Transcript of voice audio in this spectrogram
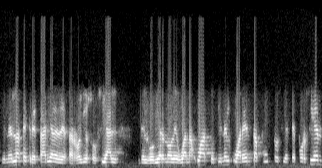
quien es la secretaria de Desarrollo Social del gobierno de Guanajuato, tiene el 40.7%.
